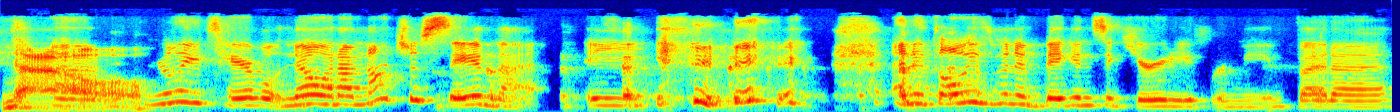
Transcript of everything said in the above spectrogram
No. Uh, really terrible. No, and I'm not just saying that. and it's always been a big insecurity for me. But uh,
